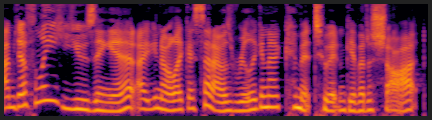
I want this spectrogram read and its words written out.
I'm definitely using it. I, you know, like I said, I was really going to commit to it and give it a shot.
